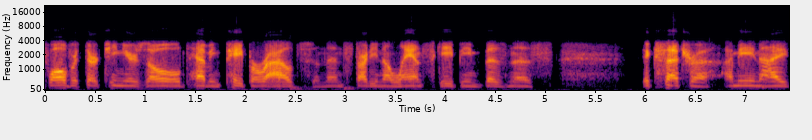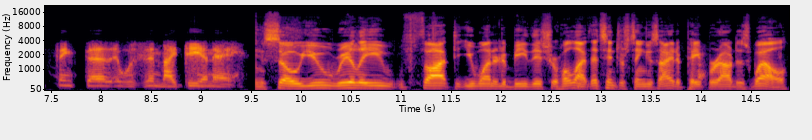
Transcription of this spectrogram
12 or 13 years old, having paper routes, and then starting a landscaping business, etc. I mean, I think that it was in my DNA. So you really thought that you wanted to be this your whole life. That's interesting because I had a paper route as well.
